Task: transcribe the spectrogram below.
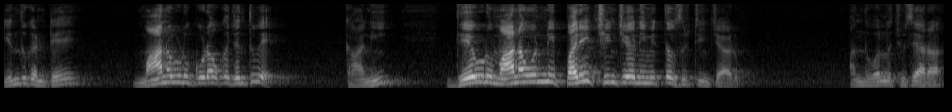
ఎందుకంటే మానవుడు కూడా ఒక జంతువే. కానీ దేవుడు మానవుణ్ణి పరీక్షించే నిమిత్తం సృష్టించాడు. అందువల్ల చూసారా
